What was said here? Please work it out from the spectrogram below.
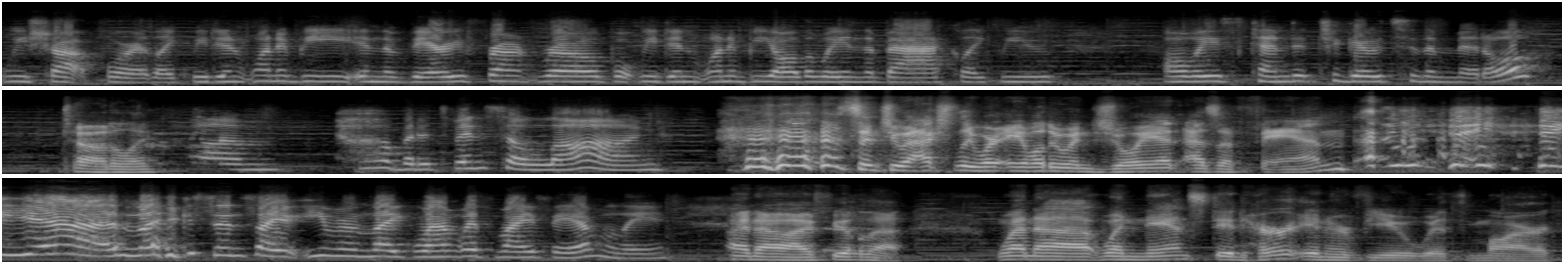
we shot for. Like we didn't want to be in the very front row, but we didn't want to be all the way in the back. Like we always tended to go to the middle. Totally. Um oh, but it's been so long. since you actually were able to enjoy it as a fan. yeah, and like since I even like went with my family. I know, I feel that. When uh when Nance did her interview with Mark,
